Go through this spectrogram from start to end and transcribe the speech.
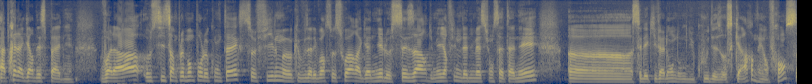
après la guerre d'Espagne. Voilà, aussi simplement pour le contexte, ce film que vous allez voir ce soir a gagné le César du meilleur film d'animation cette année. Euh, c'est l'équivalent donc du coup des Oscars, mais en France.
